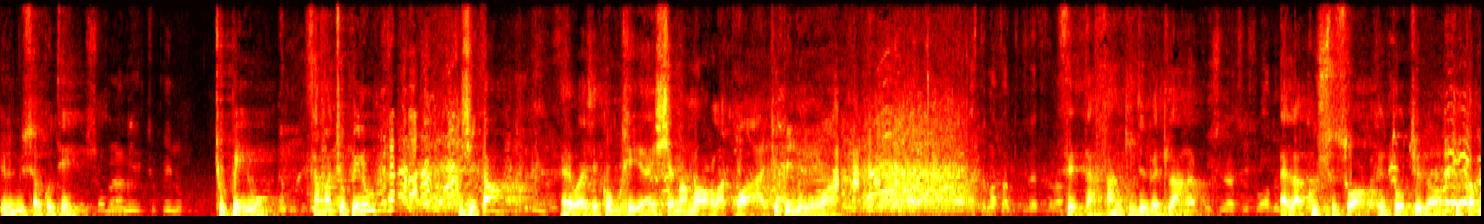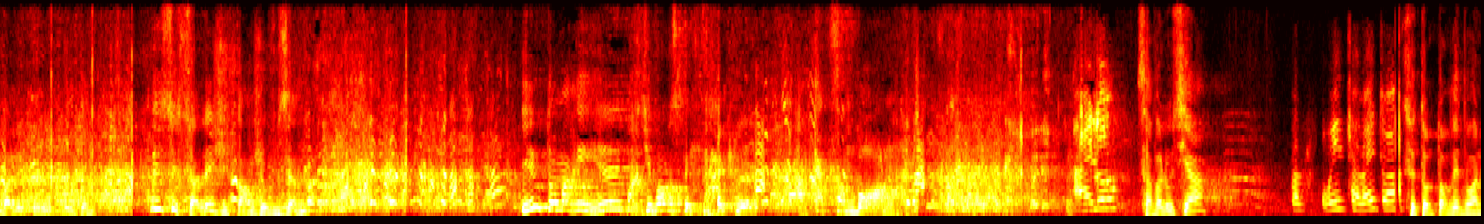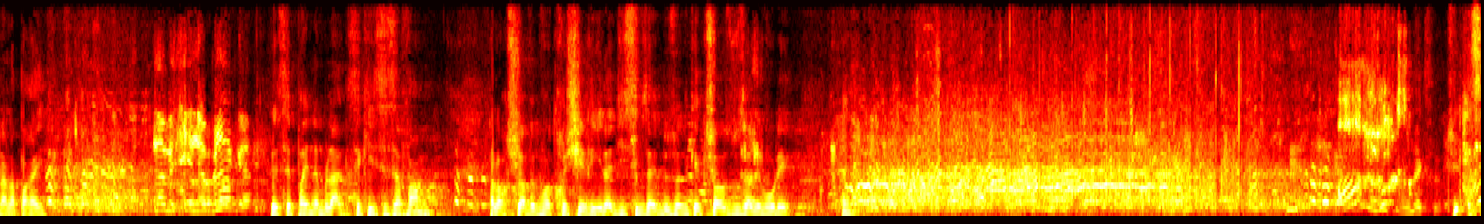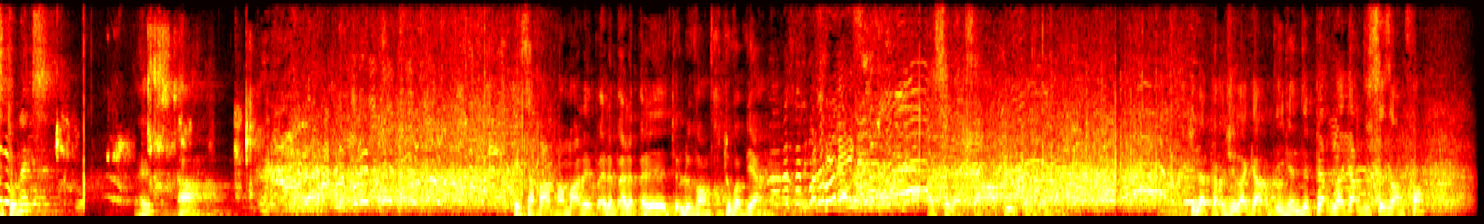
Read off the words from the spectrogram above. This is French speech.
Et le monsieur à côté. Choupinou. Ça va, Choupinou Gitan Eh ouais, j'ai compris. Un chien à mort, la croix à Choupinou. hein. C'est ta femme qui devait être là. Elle accouche ce soir et toi tu es là, tu t'en bats les couilles. Mais c'est ça, les gitans, je vous aime. Il est où ton mari Il est parti voir le spectacle à 400 bornes. Allô? Ça va, Lucia? Oui, ça va et toi C'est tonton Redouane à l'appareil. Non, mais c'est une blague Mais c'est pas une blague, c'est qui? C'est sa femme. Alors je suis avec votre chéri, il a dit si vous avez besoin de quelque chose, vous allez voler. Tu- C'est ton ex? Euh, Ah. Et ça va, maman, elle- elle- elle- elle- le ventre, tout va bien? Ah, c'est l'ex. Ah, putain, merde. Il a perdu la garde. Il vient de perdre la garde de ses enfants.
